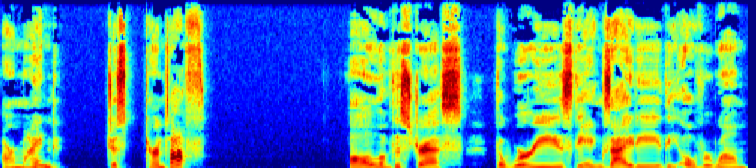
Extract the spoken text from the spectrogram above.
our mind just turns off. All of the stress, the worries, the anxiety, the overwhelm,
